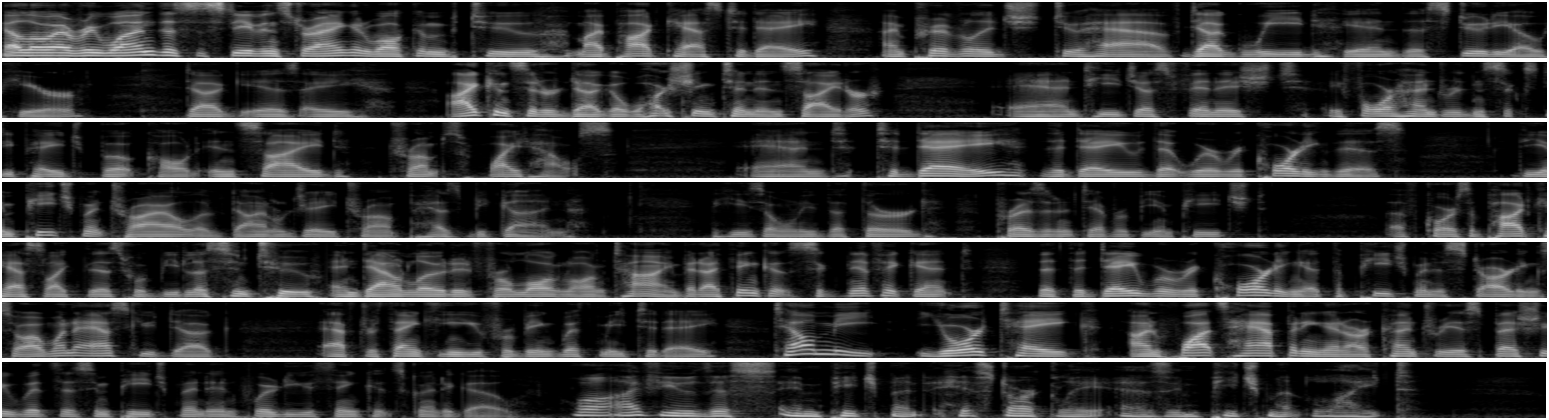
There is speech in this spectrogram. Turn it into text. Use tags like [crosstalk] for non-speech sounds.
Hello, everyone. This is Stephen Strang, and welcome to my podcast today. I'm privileged to have Doug Wead in the studio here. Doug is a, I consider Doug a [laughs] Washington insider, and he just finished a 460 page book called Inside Trump's White House. And today, the day that we're recording this, the impeachment trial of Donald J. Trump has begun. He's only the third president to ever be impeached. Of course, a podcast like this will be [laughs] listened to and downloaded for a long, long time. But I think it's significant that the day we're recording it, the impeachment is starting. So I want to ask you, Doug, after thanking you for being with me today, tell me your take on what's happening in our country, especially with this impeachment, and where do you think it's going to go? Well, I view this impeachment historically as impeachment lite.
